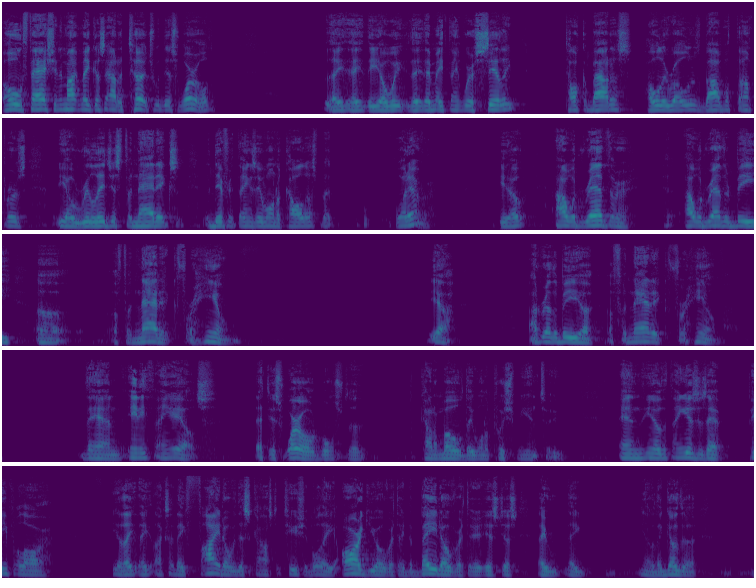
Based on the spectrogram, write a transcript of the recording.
old fashioned. It might make us out of touch with this world. They, they, you know, we, they, they may think we're silly, talk about us, holy rollers, Bible thumpers, you know, religious fanatics, different things they want to call us, but whatever. You know, I would rather, I would rather be uh, a fanatic for Him. Yeah, I'd rather be a, a fanatic for Him than anything else that this world wants to kind of mold they want to push me into. And you know the thing is is that people are you know they, they like I said they fight over this constitution. Boy, they argue over it, they debate over it. It's just they they you know they go to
